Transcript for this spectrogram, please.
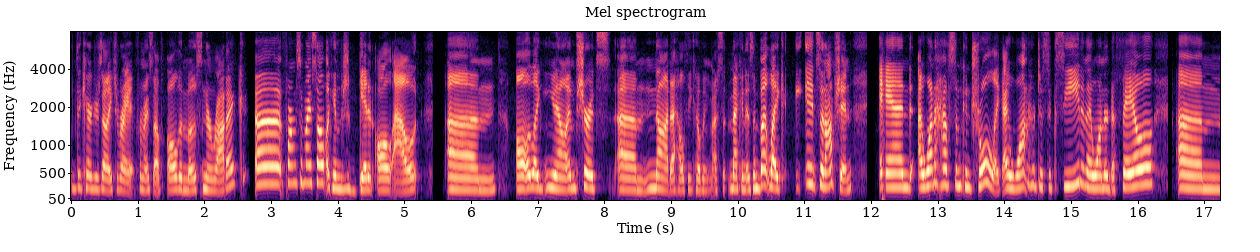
the characters I like to write for myself, all the most neurotic uh, forms of myself. I can just get it all out um all like you know i'm sure it's um not a healthy coping mechanism but like it's an option and i want to have some control like i want her to succeed and i want her to fail um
